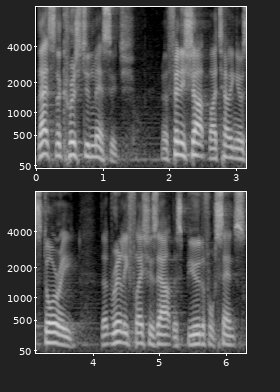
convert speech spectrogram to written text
That's the Christian message. To finish up by telling you a story that really fleshes out this beautiful sense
